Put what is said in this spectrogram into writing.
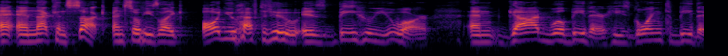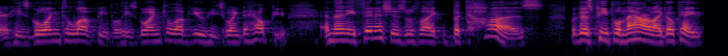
And that can suck. And so he's like, all you have to do is be who you are and God will be there. He's going to be there. He's going to love people. He's going to love you. He's going to help you. And then he finishes with like because because people now are like, okay,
